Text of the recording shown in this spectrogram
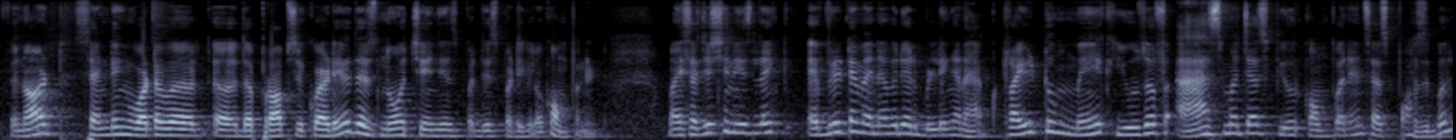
If you're not sending whatever uh, the props required here there's no changes for this particular component. My suggestion is like every time whenever you're building an app try to make use of as much as pure components as possible.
